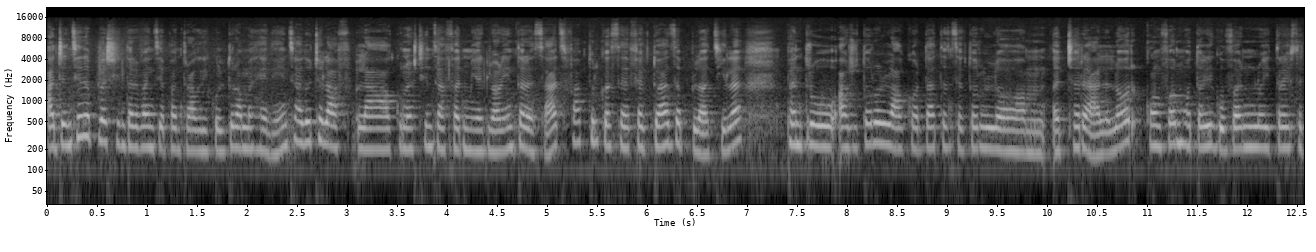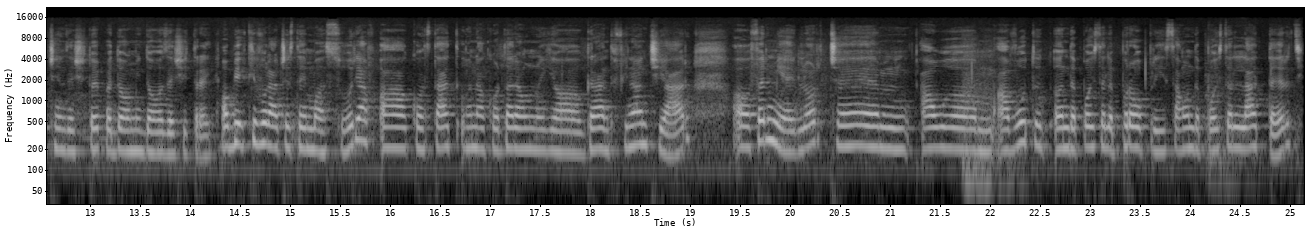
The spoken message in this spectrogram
Agenția de Plăși și Intervenție pentru Agricultura Mehedinți aduce la, la cunoștința fermierilor interesați faptul că se efectuează plățile pentru ajutorul acordat în sectorul uh, cerealelor, conform hotărârii Guvernului 352 pe 2023. Obiectivul acestei măsuri a, a constat în acordarea unui uh, grant financiar uh, fermierilor ce um, au um, avut în depozitele proprii sau în depozitele la terți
